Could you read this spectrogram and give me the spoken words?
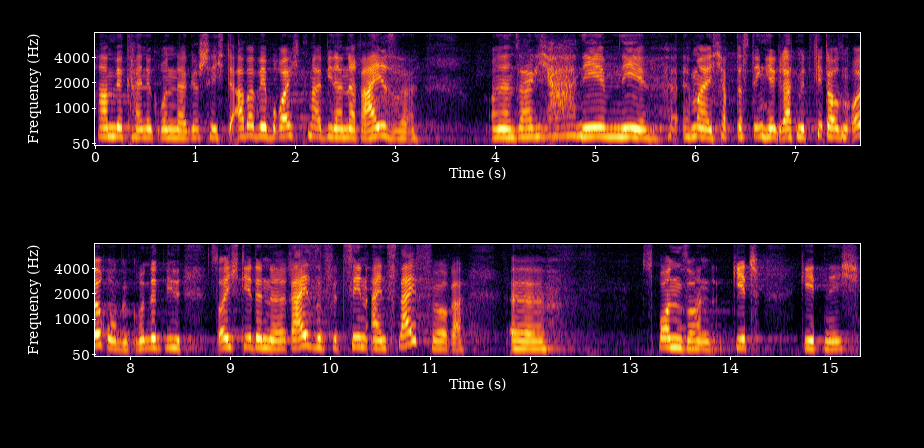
haben wir keine Gründergeschichte, aber wir bräuchten mal wieder eine Reise. Und dann sage ich, ja, nee, nee, hör mal, ich habe das Ding hier gerade mit 4000 Euro gegründet, wie soll ich dir denn eine Reise für 10 1 Live-Hörer äh, sponsern? Geht, geht nicht.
